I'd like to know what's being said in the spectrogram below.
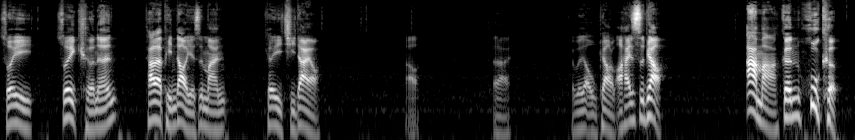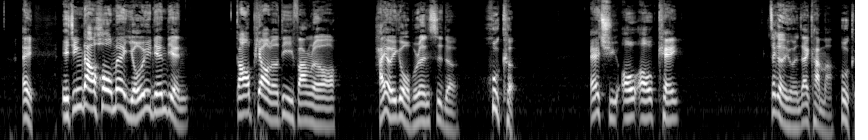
所以所以可能他的频道也是蛮可以期待哦。好，再来，有没有五票了啊？还是四票？阿玛跟 Hook，哎、已经到后面有一点点高票的地方了哦，还有一个我不认识的 Hook，H O O K，这个有人在看吗？Hook，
